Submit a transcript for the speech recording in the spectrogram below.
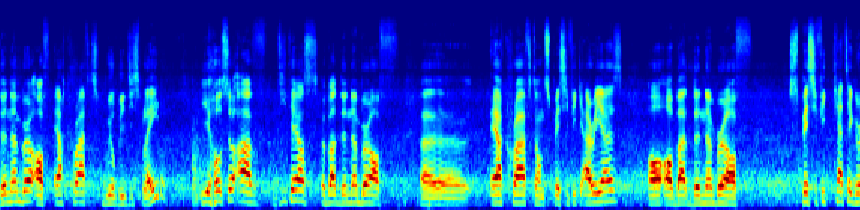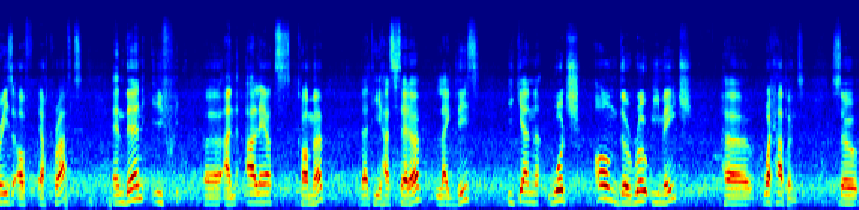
the number of aircraft will be displayed. You also have details about the number of uh, aircraft on specific areas, or about the number of specific categories of aircraft. And then if uh, an alert come up, that he has set up like this, he can watch on the raw image uh, what happened. So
